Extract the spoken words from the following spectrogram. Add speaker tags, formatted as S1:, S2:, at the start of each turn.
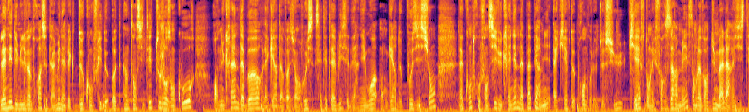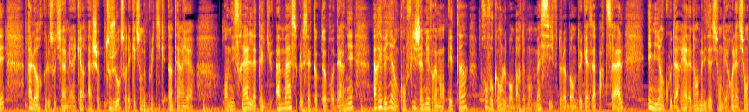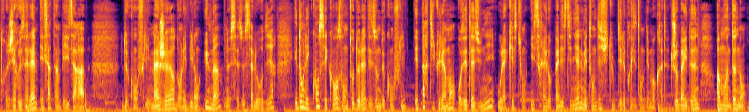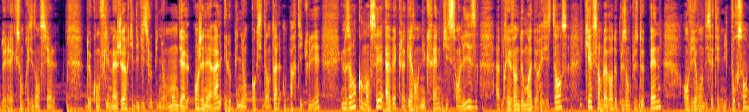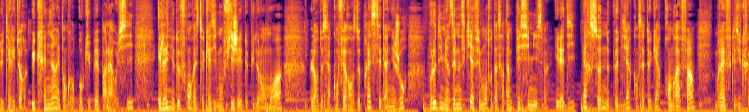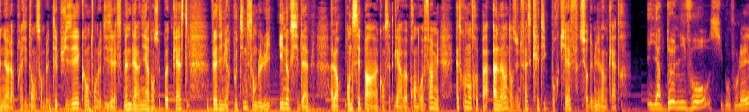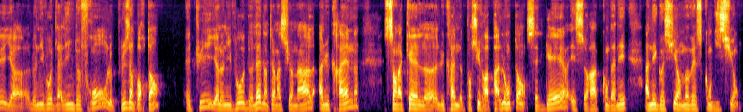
S1: L'année 2023 se termine avec deux conflits de haute intensité toujours en cours. En Ukraine d'abord, la guerre d'invasion russe s'est établie ces derniers mois en guerre de position. La contre-offensive ukrainienne n'a pas permis à Kiev de prendre le dessus. Kiev dont les forces armées semblent avoir du mal à résister alors que le soutien américain achoppe toujours sur les questions de politique intérieure. En Israël, l'attaque du Hamas le 7 octobre dernier a réveillé un conflit jamais vraiment éteint, provoquant le bombardement massif de la bande de Gaza par Tsahal et mis un coup d'arrêt à la normalisation des relations entre Jérusalem et certains pays arabes de conflits majeurs dont les bilans humains ne cessent de s'alourdir et dont les conséquences vont au-delà des zones de conflit, et particulièrement aux États-Unis où la question israélo-palestinienne met en difficulté le président démocrate Joe Biden à moins d'un an de l'élection présidentielle. De conflits majeurs qui divisent l'opinion mondiale en général et l'opinion occidentale en particulier. Et nous allons commencer avec la guerre en Ukraine qui s'enlise. Après 22 mois de résistance, Kiev semble avoir de plus en plus de peine. Environ 17,5% du territoire ukrainien est encore occupé par la Russie et la ligne de front reste quasiment figée depuis de longs mois. Lors de sa conférence de presse ces derniers jours, Volodymyr Zelensky a fait montre d'un certain pessimisme. Il a dit Personne ne peut dire quand cette guerre prendra fin. Bref, les Ukrainiens et leur président semblent épuisés. Quand on le disait la semaine dernière dans ce podcast, Vladimir Poutine semble lui inoxydable. Alors, on ne sait pas hein, quand cette guerre va prendre fin, mais est-ce qu'on n'entre pas, Alain, dans une phase critique pour Kiev sur 2024
S2: il y a deux niveaux, si vous voulez. Il y a le niveau de la ligne de front, le plus important, et puis il y a le niveau de l'aide internationale à l'Ukraine, sans laquelle euh, l'Ukraine ne poursuivra pas longtemps cette guerre et sera condamnée à négocier en mauvaises conditions.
